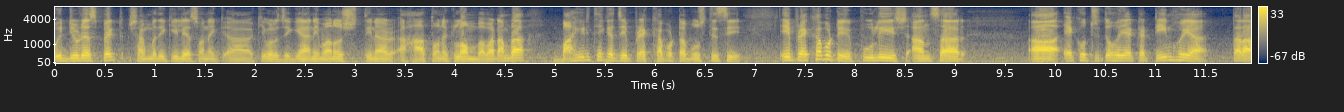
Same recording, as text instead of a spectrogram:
উইথ ডিউ রেসপেক্ট সাংবাদিক ইলিয়াস অনেক কী বলে যে জ্ঞানী মানুষ, তিনার হাত অনেক লম্বা বাট আমরা বাহির থেকে যে প্রেক্ষাপটটা বুঝতেছি, এই প্রেক্ষাপটে পুলিশ, আনসার একত্রিত হয়ে একটা টিম হইয়া তারা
